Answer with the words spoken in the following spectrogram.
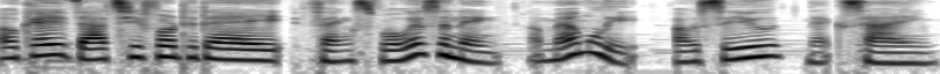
Okay, that's it for today. Thanks for listening. I'm Emily. I'll see you next time.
